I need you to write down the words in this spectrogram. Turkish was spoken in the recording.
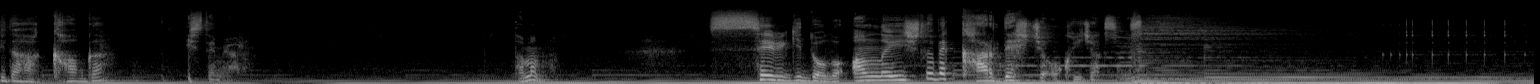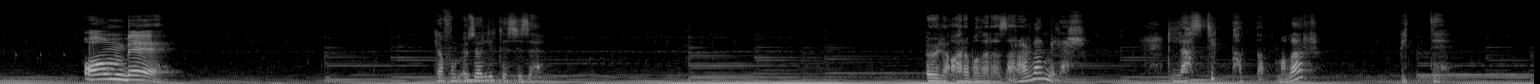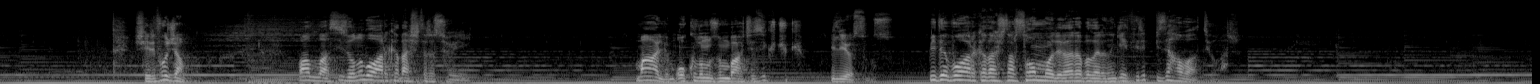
Bir daha kavga istemiyorum. Tamam mı? Sevgi dolu, anlayışlı ve kardeşçe okuyacaksınız. On B. Lafım özellikle size. Öyle arabalara zarar vermeler. Lastik patlatmalar bitti. Şerif hocam, vallahi siz onu bu arkadaşlara söyleyin. Malum okulumuzun bahçesi küçük, biliyorsunuz. Bir de bu arkadaşlar son model arabalarını getirip bize hava atıyorlar.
